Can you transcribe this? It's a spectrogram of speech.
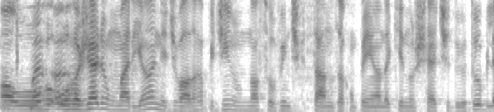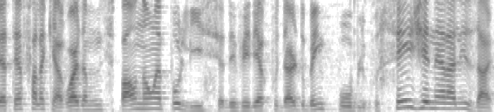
Ó, o, Mas, o uh... Rogério Mariani, Edivaldo, rapidinho, nosso ouvinte que está nos acompanhando aqui no chat do YouTube, ele até fala que a Guarda Municipal não é polícia, deveria cuidar do bem público, sem generalizar.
